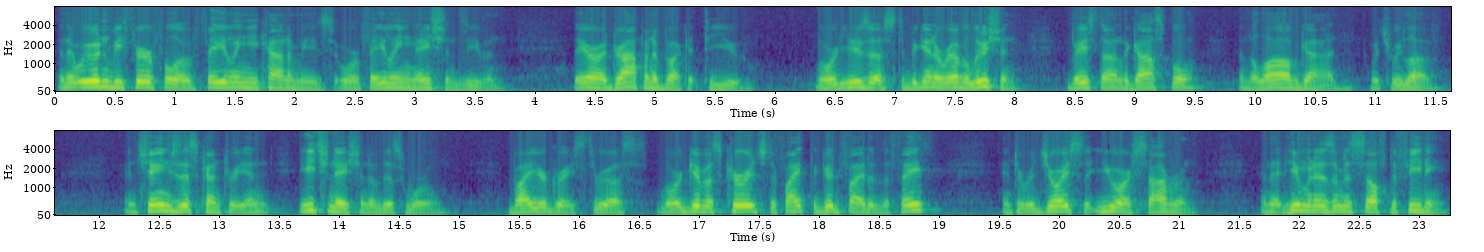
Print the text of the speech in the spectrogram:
And that we wouldn't be fearful of failing economies or failing nations, even. They are a drop in a bucket to you. Lord, use us to begin a revolution based on the gospel and the law of God, which we love and change this country and each nation of this world by your grace through us. Lord, give us courage to fight the good fight of the faith and to rejoice that you are sovereign and that humanism is self defeating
